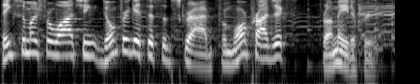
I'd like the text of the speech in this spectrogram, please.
Thanks so much for watching. Don't forget to subscribe for more projects from Adafruit.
